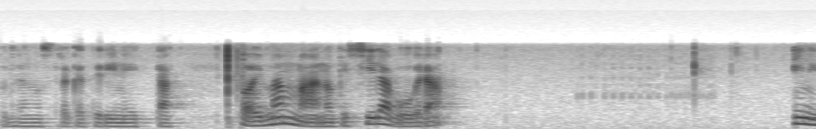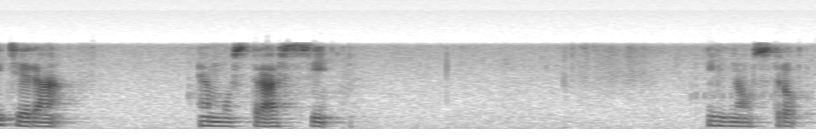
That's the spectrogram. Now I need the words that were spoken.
della nostra caterinetta poi man mano che si lavora inizierà a mostrarsi il nostro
